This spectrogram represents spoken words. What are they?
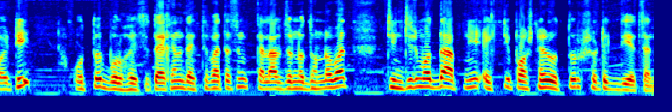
কয়টি উত্তর ভুল হয়েছে। তো এখানে দেখতে পাচ্ছেন, খেলার জন্য ধন্যবাদ। তিনটির মধ্যে আপনি একটি প্রশ্নের উত্তর সঠিক দিয়েছেন।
